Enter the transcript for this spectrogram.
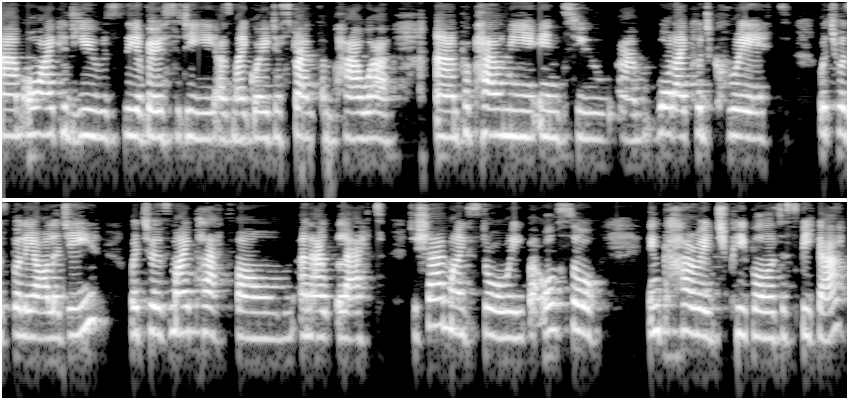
um, or I could use the adversity as my greatest strength and power and propel me into um, what I could create, which was Bullyology, which was my platform and outlet to share my story, but also encourage people to speak up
